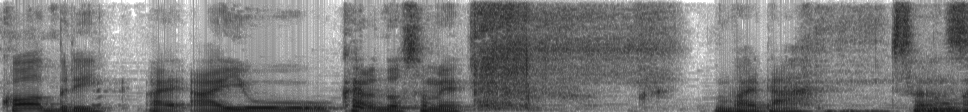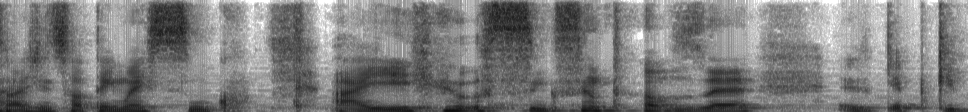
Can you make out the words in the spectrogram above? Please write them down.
Cobre. aí, aí o cara do orçamento. Não vai dar. Só- Não só- vai. a gente só tem mais 5. Aí os 5 centavos é, é porque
